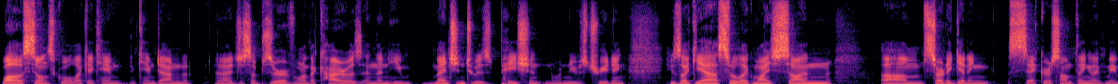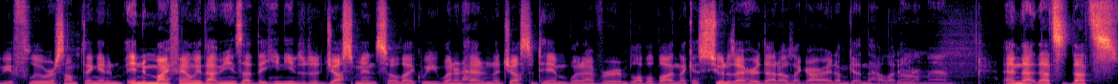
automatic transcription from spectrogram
while I was still in school. Like I came came down and I just observed one of the chiros, and then he mentioned to his patient when he was treating, he was like, "Yeah, so like my son." Um, started getting sick or something, like maybe a flu or something, and in, in my family that means that the, he needed adjustment. So like we went ahead and adjusted him, whatever, and blah blah blah. And like as soon as I heard that, I was like, all right, I'm getting the hell out of Oh here. man, And that that's that's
